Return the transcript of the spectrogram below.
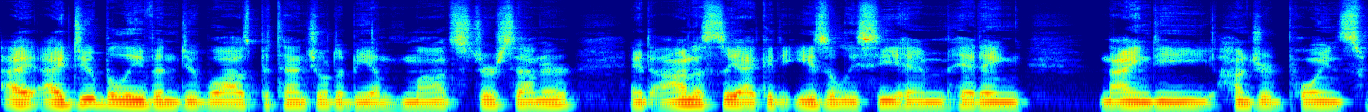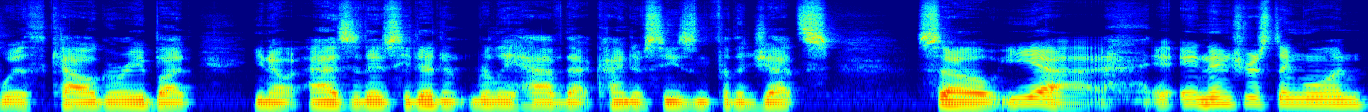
I, I do believe in Dubois' potential to be a monster center, and honestly, I could easily see him hitting 90, 100 points with Calgary. But you know, as it is, he didn't really have that kind of season for the Jets. So yeah, an interesting one.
